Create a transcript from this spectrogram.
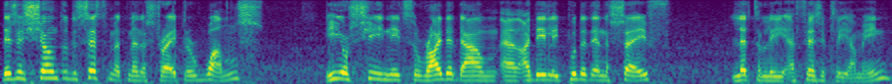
This is shown to the system administrator once. He or she needs to write it down and ideally put it in a safe, literally and physically I mean.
